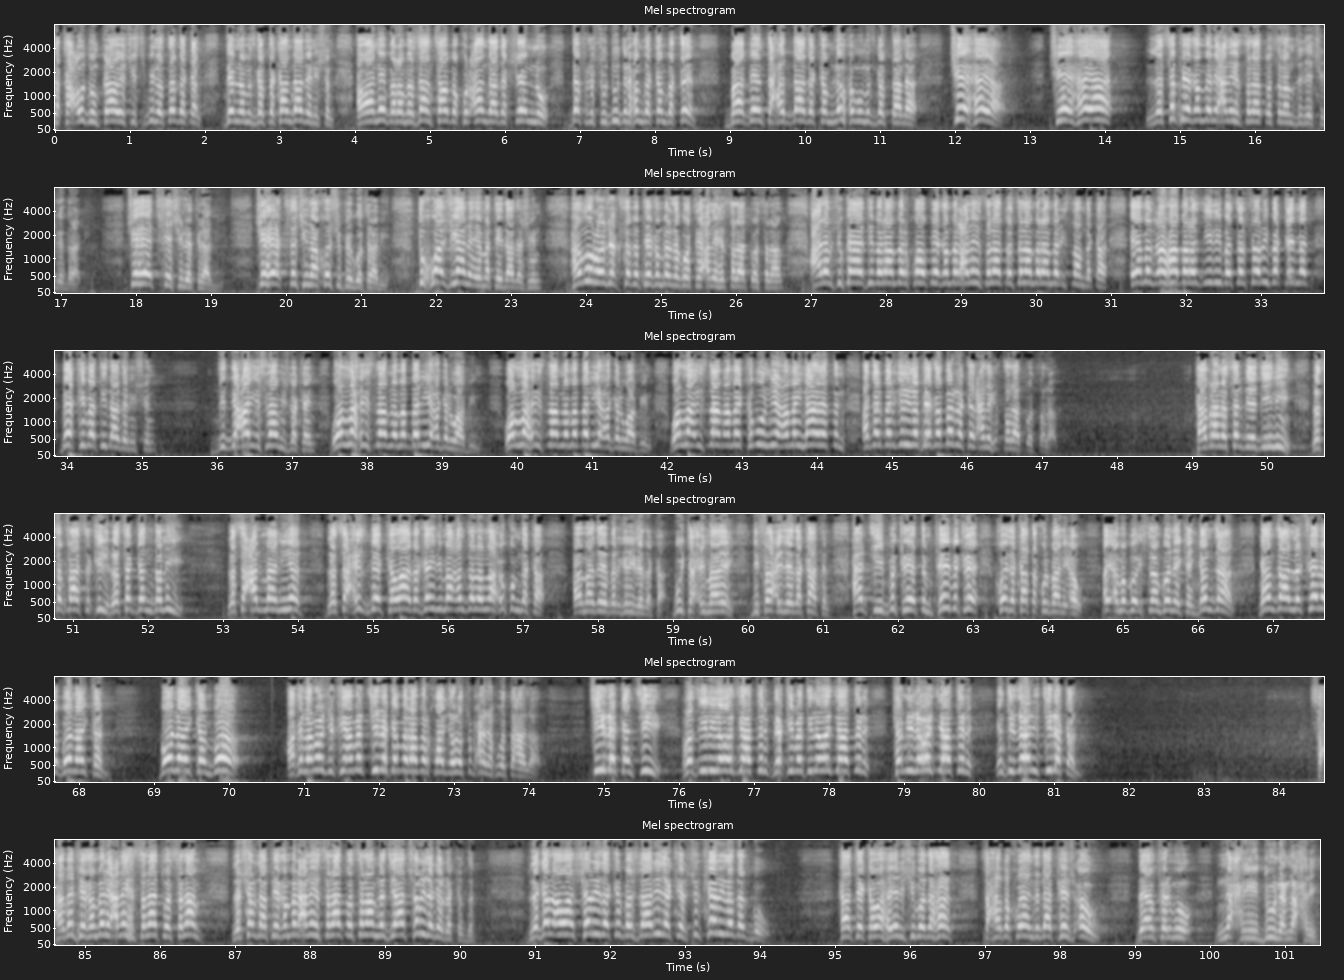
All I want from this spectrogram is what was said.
تەقاعودون کراوێکی سپی لەسەر دەکەن دێن لە مزگەفتەکان دادەنیشن ئەوانەی بە ڕەمەزان چاو بە قورآاندا دەخشێن و دەفلس و دوو درهەم دەکەم بەقێن با بێن تەحەدا دەکەم لەو هەموو مزگەفتانە چێ هەیە چێ هەیە لەسەر پێغەمبەری عليه الصلاة والسلام زلێکی لێ درابی چێ هەیە تفێکی لێ چه هەیە قسەی ناخۆشی پێگوترابی؟ تو خوا ژیانە ئێمە تێدا دەژین هەموو ڕۆژە قسە بە پێغمبەر دەگوتری عليه الصلاة والسلام عالم شکایەتی بەرامبەر خوا و پێغمبەر عليه الصلاة والسلام بەرامبەر ئیسلام دەکات ئێمەش ئەوها بەرەزیلی بەسەر شۆڕی بەقیمت بێقیمەتی دادەنیشن دعای ئیسلامیش دەکەین. والله ئیسلام لەمە بەری ئەگەر وابین. والله اسلام لما بريء اگر وابين والله اسلام امي قبول ني امي نايتن اگر برگري لپیغمبر ركن عليه الصلاه والسلام کابرا لەسەر بێدینی لەسەر فاسقی لەسەر گەندەڵی لەسەر علمانیت لەسەر حیزبێک کەوا بەغیری ما ئەنزل الله لێ دەکا بوویتە حیمایە دیفاعی لێ دەکاتن هەرچی بکرێتم پێی بکرێ خۆی دەکاتە قوربانی ئەو ئەی ئەمە بۆ ئیسلام بۆ نیکەن گەنجان گەنجان لە شوێنە بۆ نایکەن بۆ نایکەن بۆ ئاخر لە ڕۆژی قیامەت چی دەکەن بەرامبەر خوای گەورە سبحانه وتعالى. چی دەکەن چی ڕزیلی لەوە زیاتر بێقیمەتی لەوە زیاتر کەمی لەوە زیاتر انتظاری چی دەکەن صحابەی پێغەمبەری عليه الصلاة والسلام لە شەردا پێغەمبەر عليه الصلاة والسلام لە جیهاد شەڕی لەگەڵ دەکردن لەگەڵ ئەوان شەڕی دەکرد بەشداری دەکرد شت شێری لەدەست بوو کاتێکەوە هێریشی بۆ دەهات سەحابە خۆیان دەدا پێش ئەو دەیان فەرموو نەحری دوونە نەحری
